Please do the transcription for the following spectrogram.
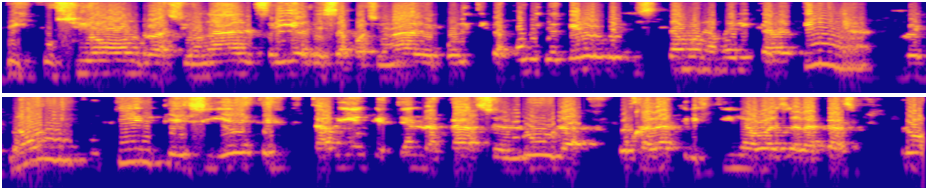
discusión racional, fría, desapasionada de política pública, que es lo que necesitamos en América Latina. No discutir que si este está bien que esté en la cárcel Lula, ojalá Cristina vaya a la cárcel. Pero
